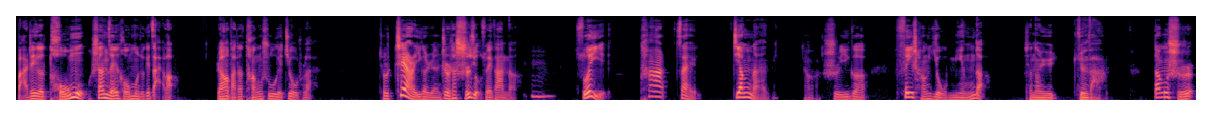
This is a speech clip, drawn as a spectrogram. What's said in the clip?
把这个头目山贼头目就给宰了，然后把他堂叔给救出来，就是这样一个人，这是他十九岁干的，嗯所以他在江南啊是一个非常有名的，相当于军阀。当时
